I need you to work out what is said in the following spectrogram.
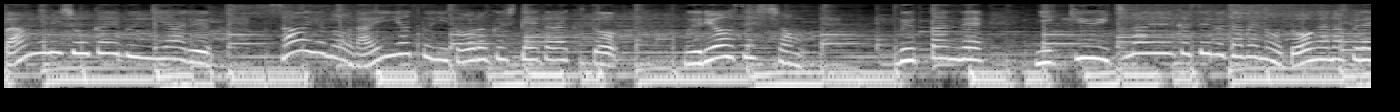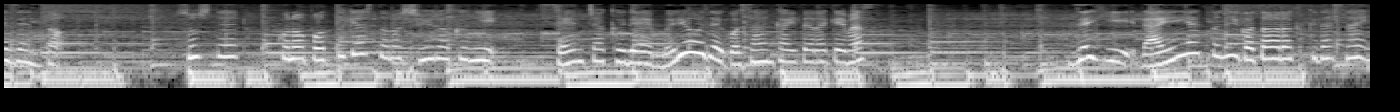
番組紹介文にあるサーヤの LINE アットに登録していただくと無料セッション物販で日給1万円稼ぐための動画のプレゼント。そしてこのポッドキャストの収録に先着で無料でご参加いただけます。是非 LINE アットにご登録ください。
